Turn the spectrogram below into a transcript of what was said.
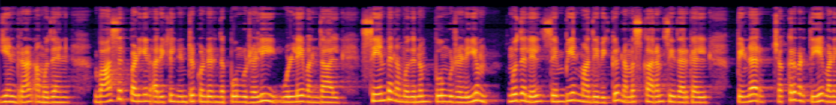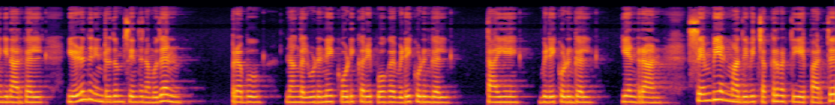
என்றான் அமுதன். வாசற்படியின் அருகில் நின்று கொண்டிருந்த பூங்குழலி உள்ளே வந்தாள். சேந்தன் அமுதனும் பூங்குழலியும் முதலில் செம்பியன் மாதேவிக்கு நமஸ்காரம் செய்தார்கள். பின்னர் சக்கரவர்த்தியை வணங்கினார்கள். எழுந்து நின்றதும் சேந்தன் அமுதன் பிரபு நாங்கள் உடனே கோடிக்கரை போக விடை கொடுங்கள். தாயே விடை கொடுங்கள் என்றான். செம்பியன் மாதேவி சக்கரவர்த்தியை பார்த்து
